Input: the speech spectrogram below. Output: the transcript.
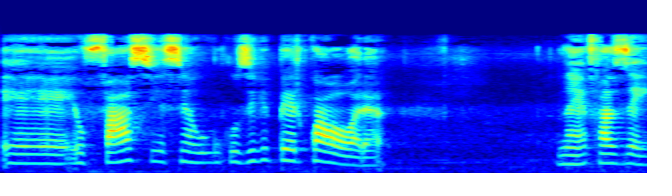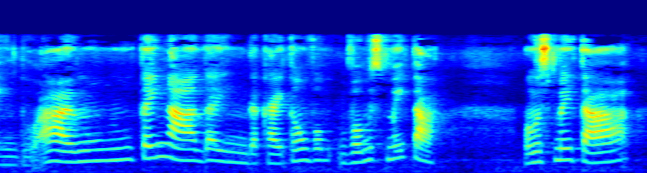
é, eu faço e assim, eu inclusive perco a hora, né, fazendo. Ah, não, não tem nada ainda, cara, então vamos, vamos experimentar. Vamos experimentar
